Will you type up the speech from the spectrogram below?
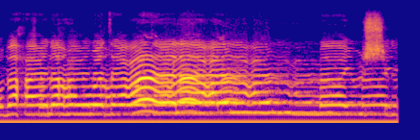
سبحانه وتعالى عما يشرك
